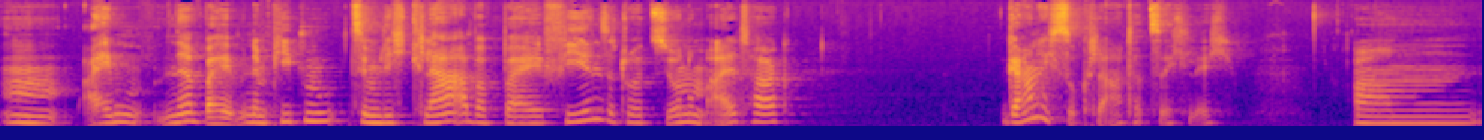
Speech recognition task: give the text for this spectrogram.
mh, mm, ein, ne, bei einem Piepen ziemlich klar, aber bei vielen Situationen im Alltag gar nicht so klar tatsächlich. Ähm,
